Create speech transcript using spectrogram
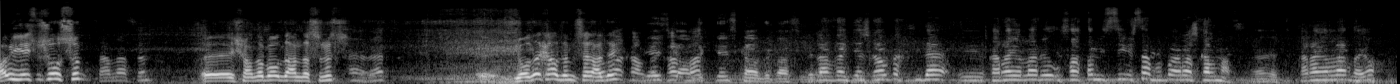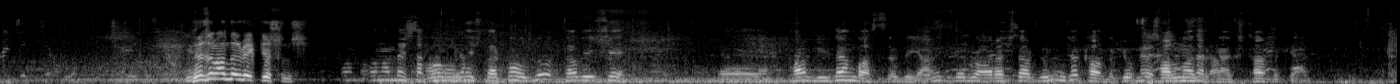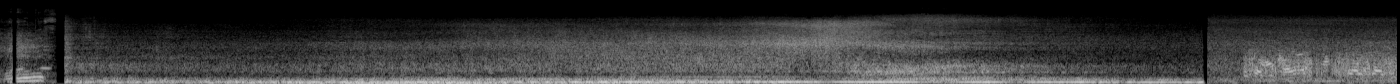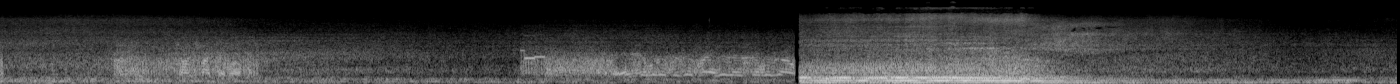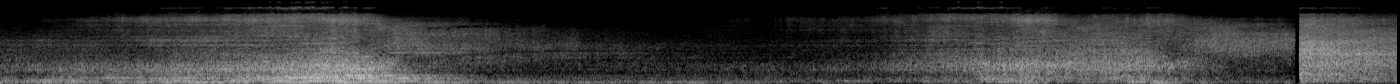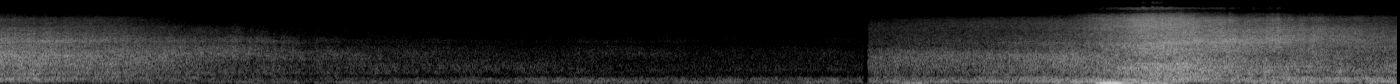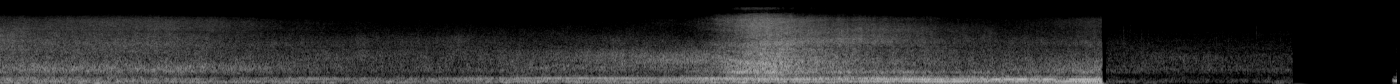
Abi geçmiş olsun. Sağ olasın. Ee, şu anda Boldağ'ındasınız. Evet. Yolda kaldınız herhalde. Yolda kaldık. Geç kaldık, geç kaldık aslında. Biraz da geç kaldık. Bir de e, karayolları ufaktan bitsinirse burada araç kalmaz. Evet. Karayollar da yok. Ne zamandır bekliyorsunuz? 10-15 dakika oldu. 10-15 dakika oldu. Tabii şey, e, kar birden bastırdı yani. Bir de bu araçlar durunca kaldık. Yoksa Mecburimizde kalmazdık kaldık. yani, çıkardık yani. Önümüz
